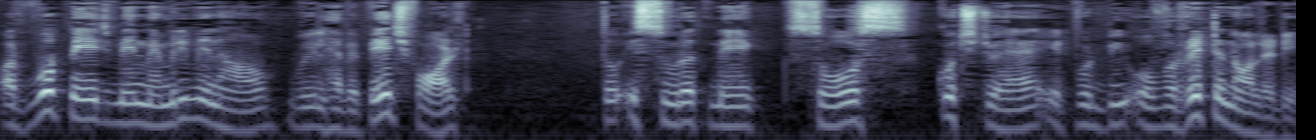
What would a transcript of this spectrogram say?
اور وہ پیج مین میموری میں نہ ہو we'll have a page fault تو اس صورت میں سورس کچھ جو ہے it would be overwritten already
